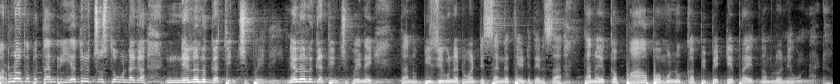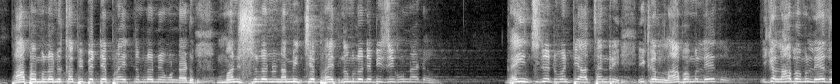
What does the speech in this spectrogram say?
పరలోకపు తండ్రి ఎదురు చూస్తూ ఉండగా నెలలు గతించిపోయినాయి నెలలు గతించిపోయినాయి. తను బిజీ ఉన్నటువంటి సంగతి ఏంటి తెలుసా? తన యొక్క పాపమును కప్పిపెట్టే ప్రయత్నంలోనే ఉన్నాడు. పాపములను కప్పిపెట్టే ప్రయత్నంలోనే ఉన్నాడు. మనుషులను నమ్మించే ప్రయత్నంలోనే బిజీగా ఉన్నాడు. గ్రహించినటువంటి ఆ తండ్రి ఇక లాభము లేదు. ఇక లాభము లేదు.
